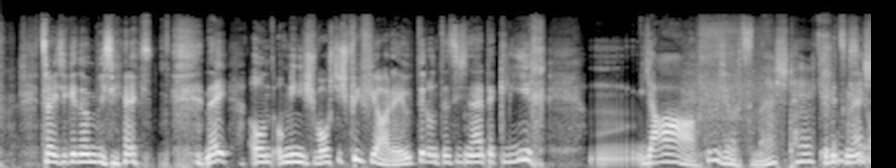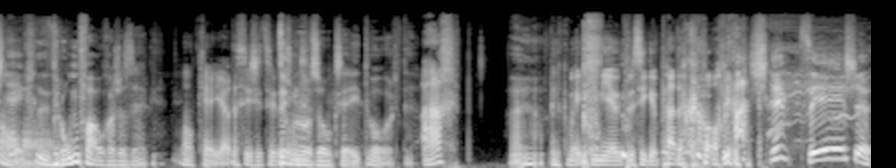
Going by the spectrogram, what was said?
jetzt weiss ich nicht mehr, wie sie heisst. Nein, und, und meine Schwester ist fünf Jahre älter und das ist dann der gleich, mm, ja, Du bist einfach das Nesthäkchen. ich bin das. Nesthäkchen. Der Unfall, kannst du sagen. Oh. Okay, ja, das ist jetzt wieder... Das ist noch so gesagt worden. Echt? Ja, ja. Ich meine, deine Eltern sind Pädagogen. Ja, stimmt, sehr schön.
